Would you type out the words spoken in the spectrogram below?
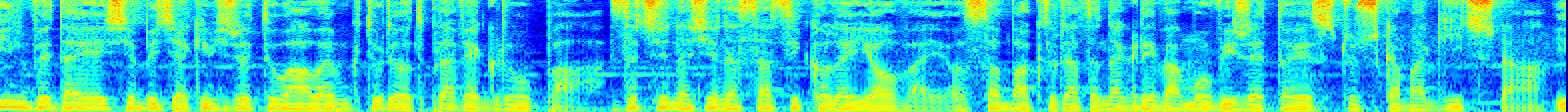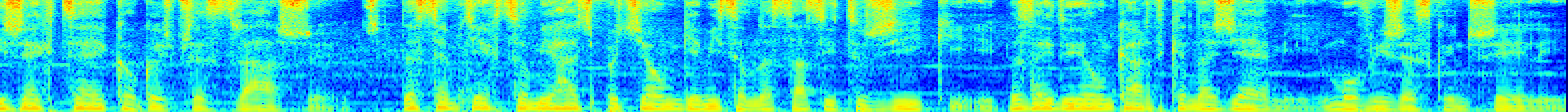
Film wydaje się być jakimś rytuałem, który odprawia grupa. Zaczyna się na stacji kolejowej. Osoba, która to nagrywa, mówi, że to jest sztuczka magiczna i że chce kogoś przestraszyć. Następnie chcą jechać pociągiem i są na stacji Tuziki. Znajdują kartkę na ziemi. Mówi, że skończyli.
